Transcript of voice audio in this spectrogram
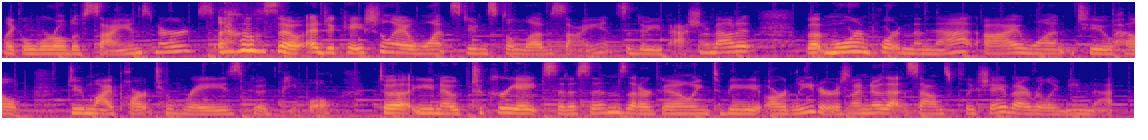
like a world of science nerds. so, educationally, I want students to love science and to be passionate about it. But more important than that, I want to help do my part to raise good people, to, you know, to create citizens that are going to be our leaders. And I know that sounds cliche, but I really mean that.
